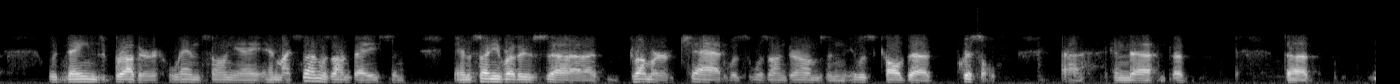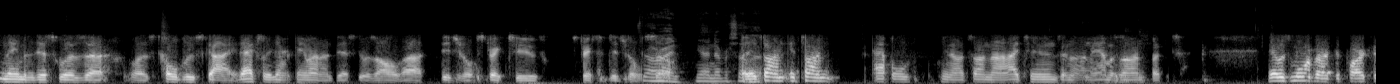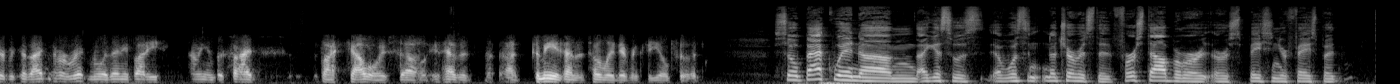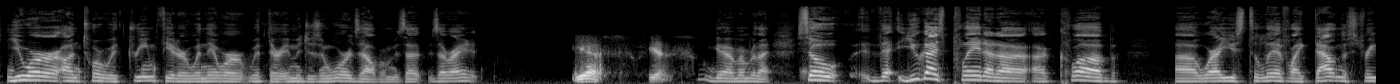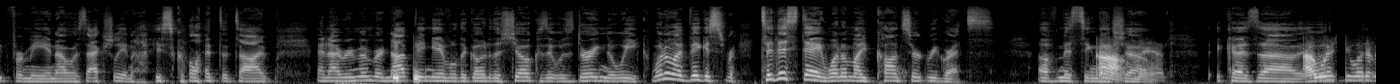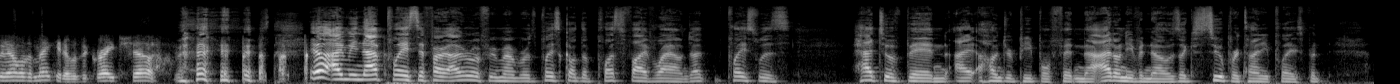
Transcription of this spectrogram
with Dane's brother Len Sonnier, and my son was on bass, and and the Sonnier brothers drummer Chad was was on drums, and it was called Gristle, uh, and uh, the the name of the disc was uh, was Cold Blue Sky. It actually never came out on disc; it was all uh, digital, straight to straight to digital. All so. right. Yeah, I never saw But that. it's on it's on Apple, you know, it's on uh, iTunes and on Amazon. But it was more of a departure because I'd never written with anybody. I mean, besides Black Cowboys, so it has a uh, to me it has a totally different feel to it. So back when um, I guess it was I wasn't not sure if it's the first album or, or Space in Your Face, but you were on tour with Dream Theater when they were with their Images and Words album. Is that is that right? Yes, yes. Yeah, I remember that. So the, you guys played at a, a club uh, where I used to live, like down the street from me, and I was actually in high school at the time. And I remember not being able to go to the show because it was during the week. One of my biggest, to this day, one of my concert regrets of missing that Oh show. man, Because uh, I wish you would have been able to make it. It was a great show. yeah, I mean that place. If I, I don't know if you remember, it was a place called the Plus Five Lounge. That place was had to have been I- a hundred people fit in that. I don't even know. It was like a super tiny place, but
